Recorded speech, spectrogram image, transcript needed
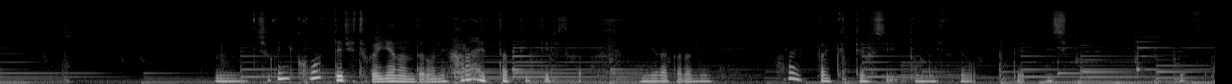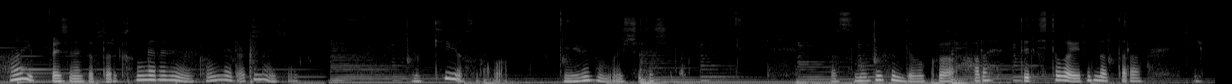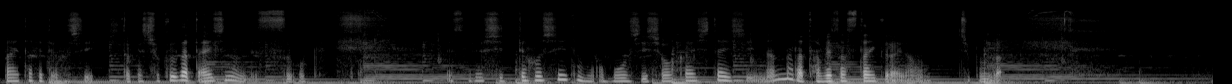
うん食に困ってる人が嫌なんだろうね。腹減ったって言ってる人が嫌だからね。腹いっぱい食ってほしい。どんな人でも。だって飯腹いっぱいじゃなかったら考えられるの考えられないじゃん。欲求よそこは。寝るのも一緒だしだその部分で僕は腹減ってる人がいるんだったらいっぱい食べてほしいだから食が大事なんですすごくでそれを知ってほしいとも思うし紹介したいしなんなら食べさせたいくらいなの自分が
